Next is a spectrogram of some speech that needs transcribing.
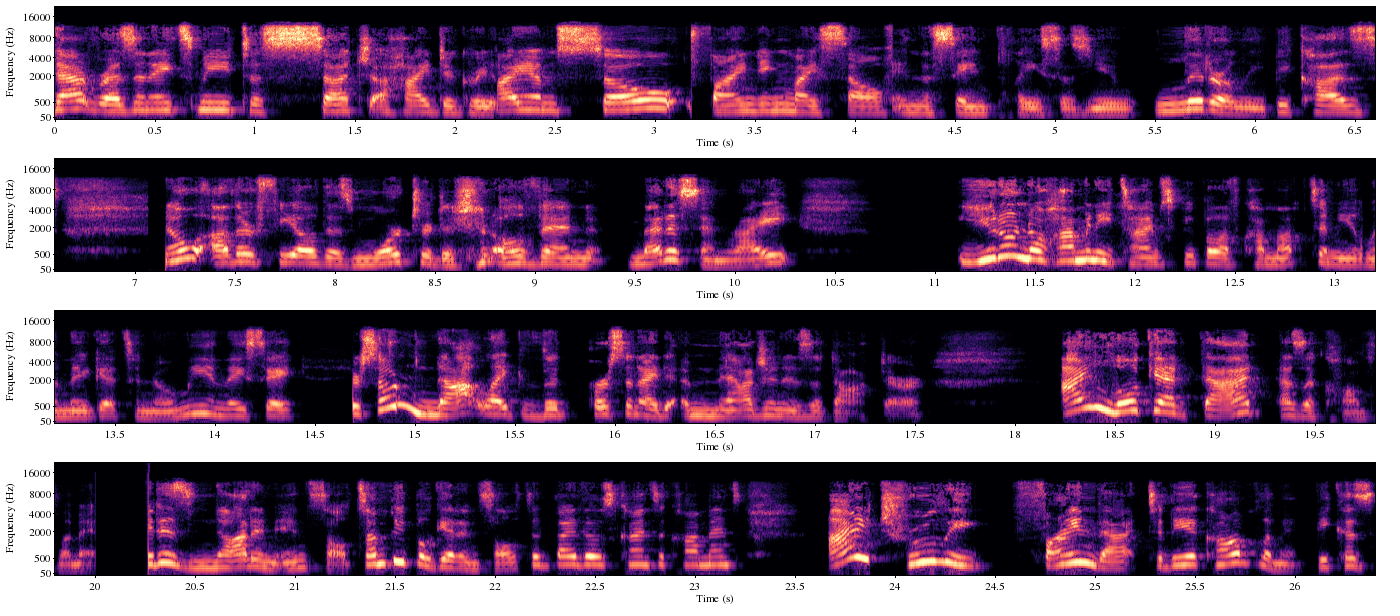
That resonates me to such a high degree. I am so finding myself in the same place as you, literally, because no other field is more traditional than medicine, right? You don't know how many times people have come up to me when they get to know me and they say, You're so not like the person I'd imagine is a doctor. I look at that as a compliment. It is not an insult. Some people get insulted by those kinds of comments. I truly find that to be a compliment because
